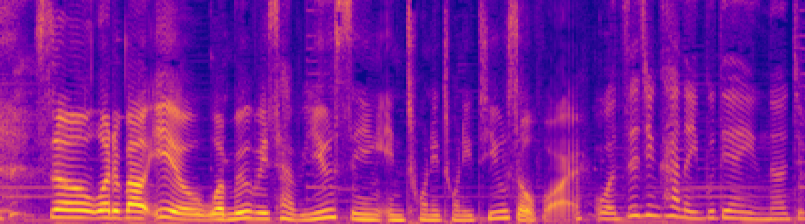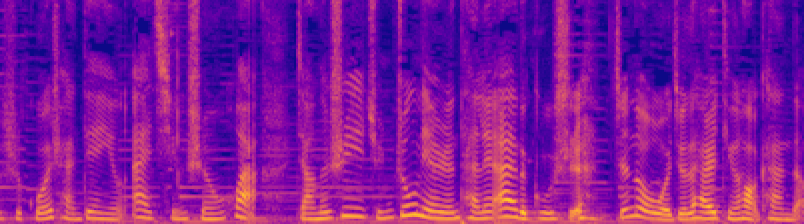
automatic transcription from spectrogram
so, what about you? What movies have you seen in 2022 so far? 我最近看的一部电影呢，就是国产电影《爱情神话》，讲的是一群中年人谈恋爱的故事。真的，我觉得还是挺好看的。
